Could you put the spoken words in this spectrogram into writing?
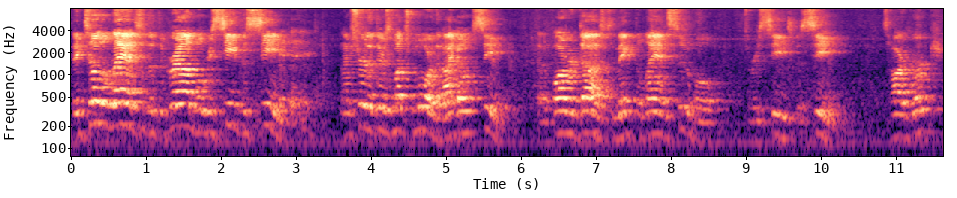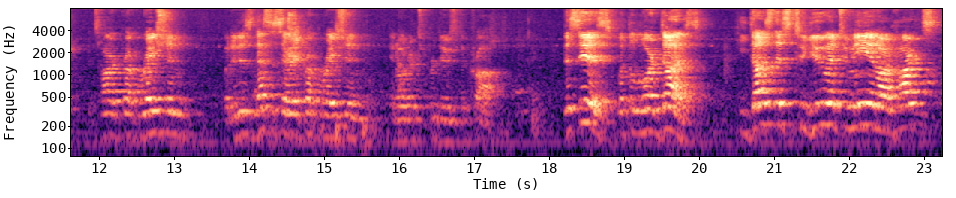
They till the land so that the ground will receive the seed. And I'm sure that there's much more that I don't see that a farmer does to make the land suitable to receive the seed. It's hard work, it's hard preparation, but it is necessary preparation in order to produce the crop. This is what the Lord does. He does this to you and to me in our hearts.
